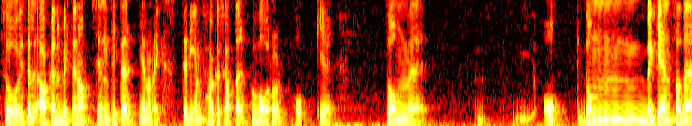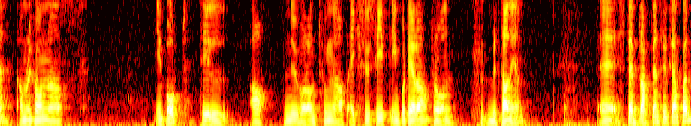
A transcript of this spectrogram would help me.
Så istället ökade britterna sina intäkter genom extremt höga skatter på varor och eh, de, och de begränsade amerikanernas import till nu var de tvungna att exklusivt importera från Britannien. Eh, stämpelakten till exempel.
